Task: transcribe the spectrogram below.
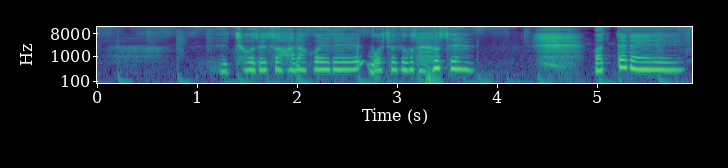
超絶鼻声で申し訳ございません。まったねー。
